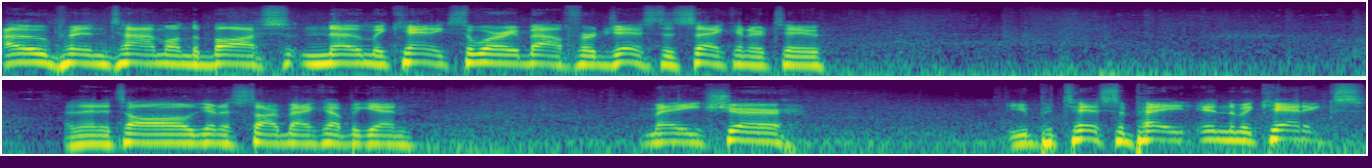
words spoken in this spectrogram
Open time on the boss. No mechanics to worry about for just a second or two. And then it's all going to start back up again. Make sure you participate in the mechanics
